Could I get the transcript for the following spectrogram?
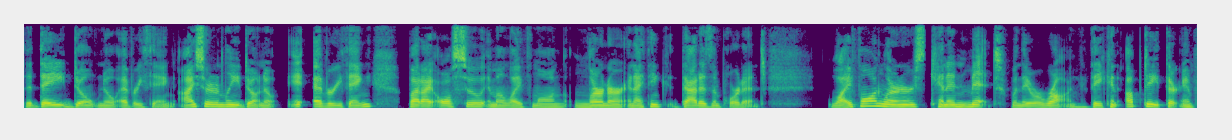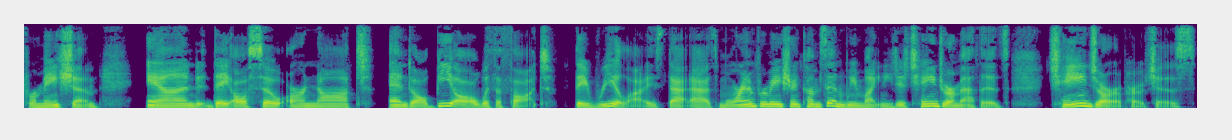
that they don't know everything. I certainly don't know everything, but I also am a lifelong learner. And I think that is important. Lifelong learners can admit when they were wrong. They can update their information and they also are not end all be all with a thought. They realize that as more information comes in, we might need to change our methods, change our approaches.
